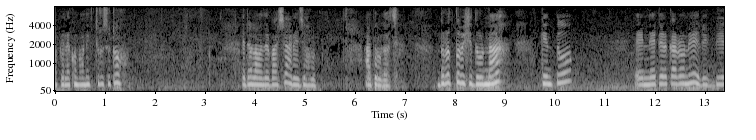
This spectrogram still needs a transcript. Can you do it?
আপেল এখন অনেক ছোট ছোট। এটা হলো আমাদের বাসা, আর এই যে হলো আপেল গাছ। দূরত্ব বেশি দূর না, কিন্তু এই নেটের কারণে এদিক দিয়ে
